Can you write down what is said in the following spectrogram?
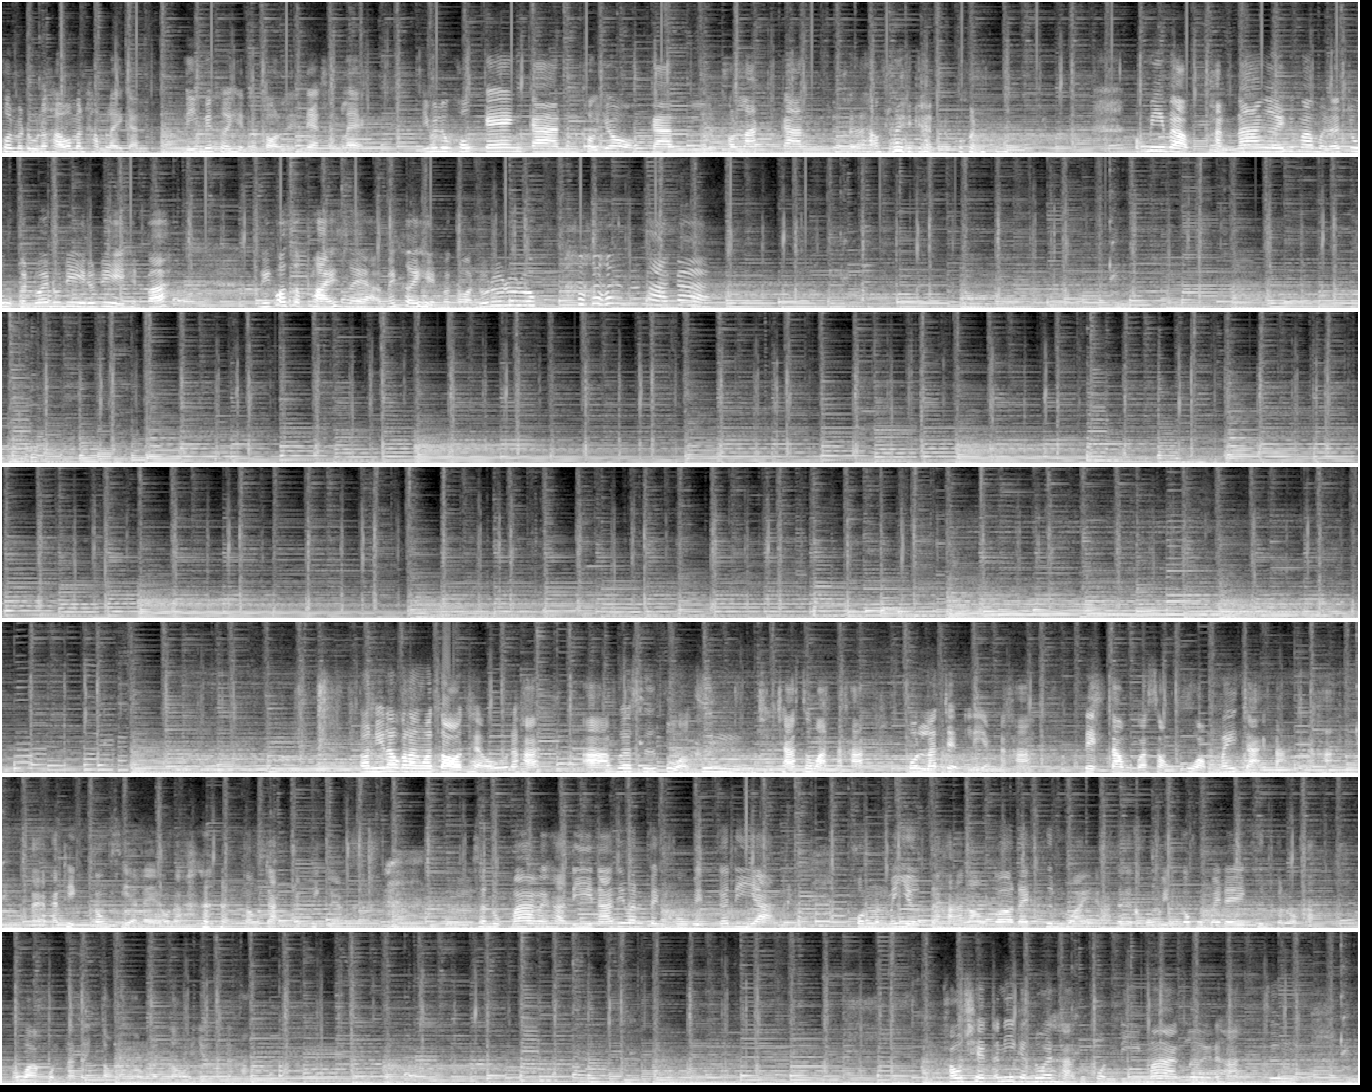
คนมาดูนะคะว่ามันทำอะไรกัน นี้ไม่เคยเห็นมาก่อนเลยเนี่ยครั้งแรก นี่ไม่รู้เขาแกล้งกันเขาหยอกกันหรือเขารักกันหรือเขาจะทำอะไรกันทุกคนเขามีแบบหันหน้าเงยขึ้นมาเหมือนจะจูบกันด้วยดูดิดูดิเห็นปะนี่โคตรเซอร์ไพรส์เลยอะไม่เคยเห็นมาก่อนดูดูดูดู อนนี้เรากำลังมาต่อแถวนะคะอ่าเพื่อซื้อตั๋วขึ้นชิงช้าสวรรค์นะคะ คนละเจ็ดเหรียญนะคะ เด็กต่ำกว่าสองขวบไม่จ่ายตังค์นะคะ แต่แพทริกต้องเสียแล้วนะคะต้องจ่ายแพทริกแล้วนะสนุกมากเลยค่ะ ดีนะที่มันเป็นโควิดก็ดีอย่างหนึ่งคนมันไม่เยอะนะคะ เราก็ได้ขึ้นไวนะคะถ้าเกิดโควิดก็คงไม่ได้ขึ้นกันหรอกค่ะ เพราะว่าคนน่าจะต่อแถวกันรอเยอะนะคะ เขาเช็ดอันนี้กันด้วยค่ะ ทุกคนดีมากเลยนะคะ ซึ่ง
